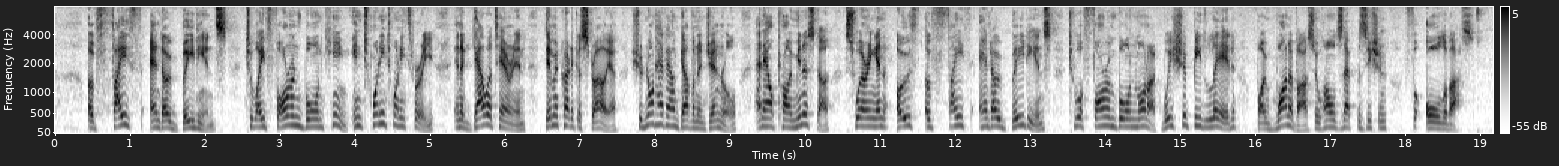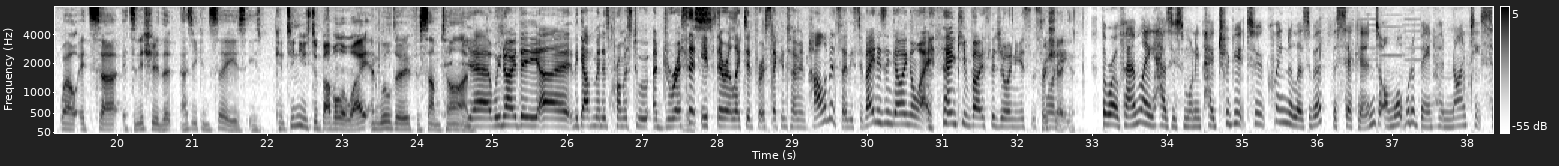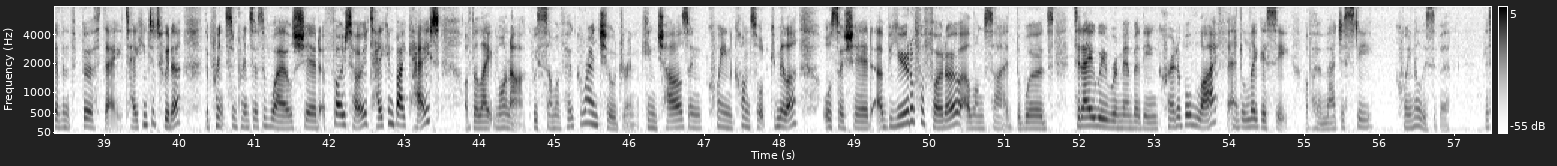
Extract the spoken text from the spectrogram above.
of faith and obedience to a foreign born king. In 2023, an egalitarian, democratic Australia should not have our Governor General and our Prime Minister swearing an oath of faith and obedience to a foreign born monarch. We should be led by one of us who holds that position for all of us. Well, it's uh, it's an issue that, as you can see, is, is continues to bubble away and will do for some time. Yeah, we know the uh, the government has promised to address Yes. it if they're elected for a second term in Parliament. So this debate isn't going away. Thank you both for joining us this Appreciate morning. it. The royal family has this morning paid tribute to Queen Elizabeth II on what would have been her 97th birthday. Taking to Twitter, the Prince and Princess of Wales shared a photo taken by Kate of the late monarch with some of her grandchildren. King Charles and Queen Consort Camilla also shared a beautiful photo alongside the words, Today we remember the incredible life and legacy of Her Majesty Queen Elizabeth II.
